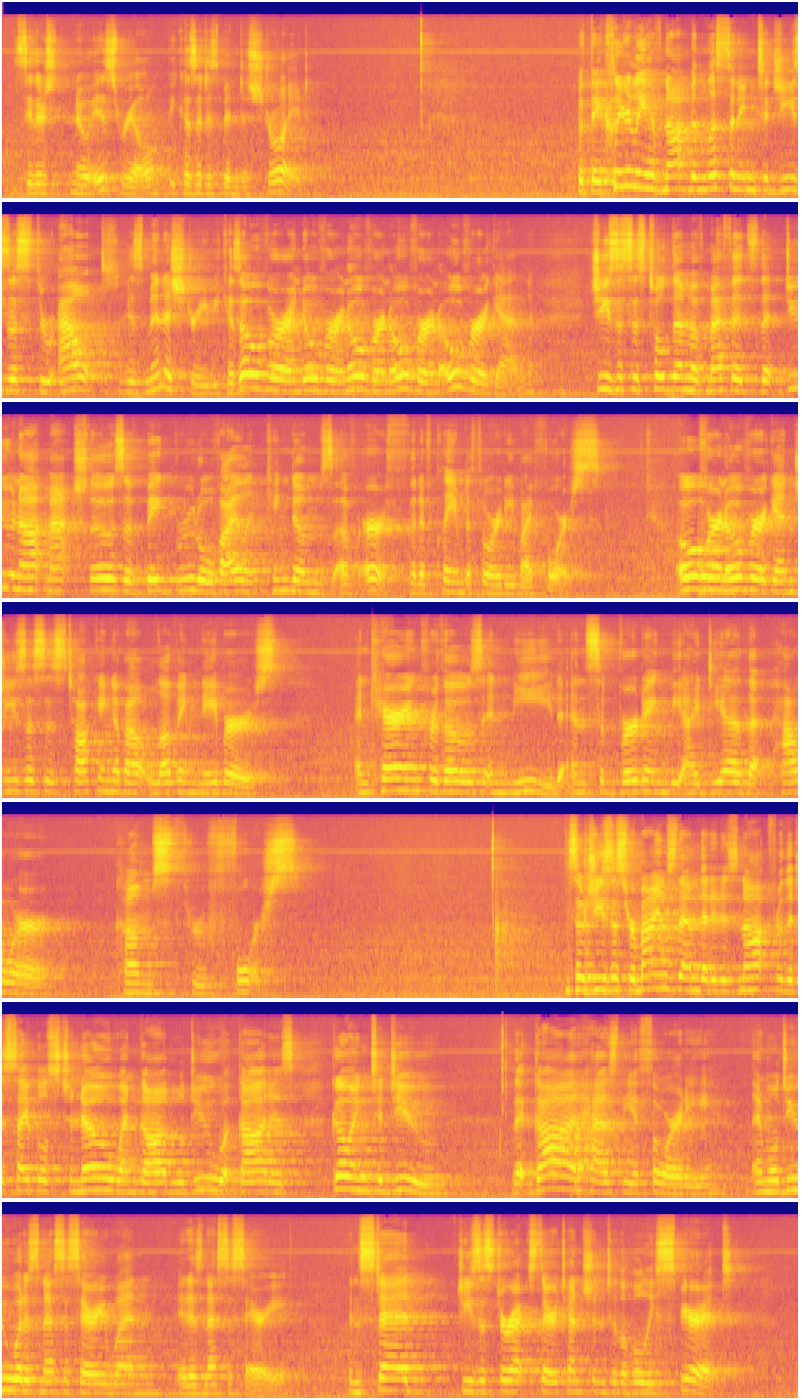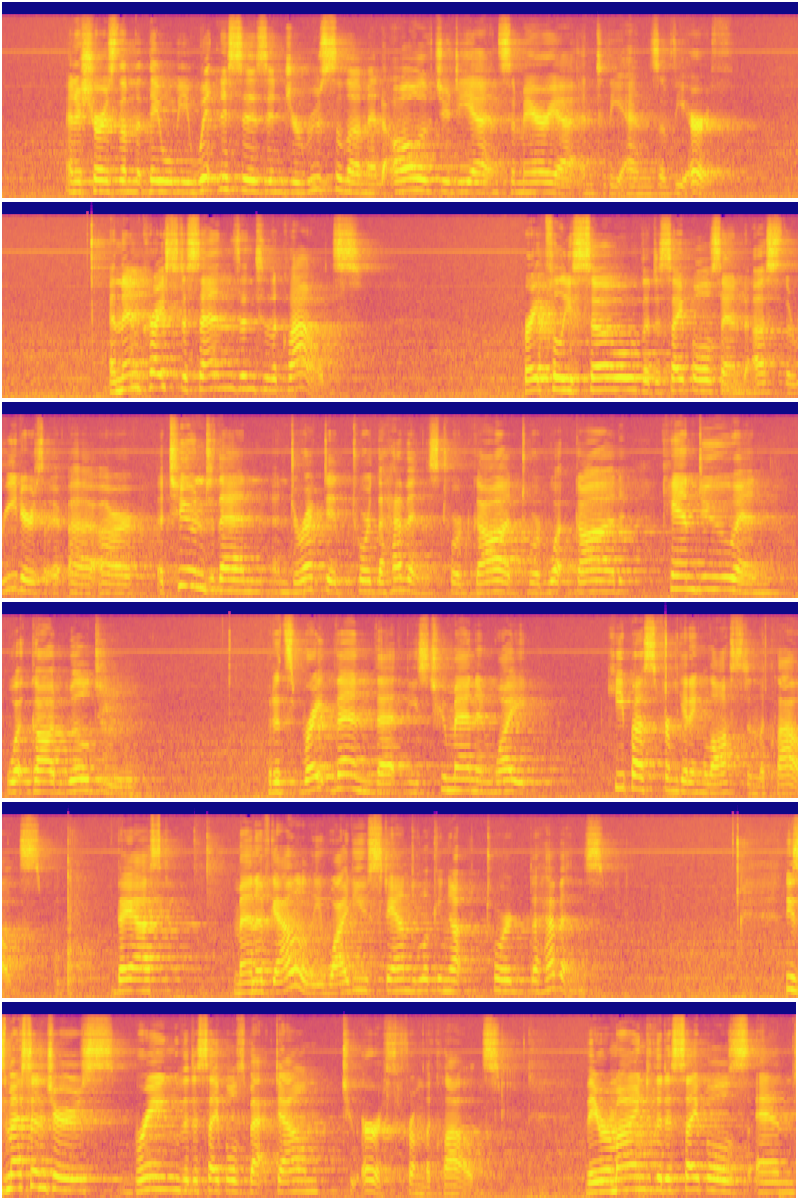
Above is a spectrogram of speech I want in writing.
See, there's no Israel because it has been destroyed. But they clearly have not been listening to Jesus throughout his ministry because over and over and over and over and over again, Jesus has told them of methods that do not match those of big, brutal, violent kingdoms of earth that have claimed authority by force. Over and over again, Jesus is talking about loving neighbors and caring for those in need and subverting the idea that power comes through force. So Jesus reminds them that it is not for the disciples to know when God will do what God is going to do, that God has the authority and will do what is necessary when it is necessary. Instead, Jesus directs their attention to the Holy Spirit and assures them that they will be witnesses in Jerusalem and all of Judea and Samaria and to the ends of the earth. And then Christ descends into the clouds. Rightfully so, the disciples and us, the readers, uh, are attuned then and directed toward the heavens, toward God, toward what God can do and what God will do. But it's right then that these two men in white keep us from getting lost in the clouds. They ask, Men of Galilee, why do you stand looking up toward the heavens? These messengers bring the disciples back down to earth from the clouds. They remind the disciples and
